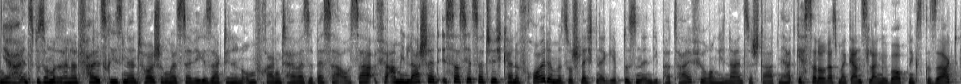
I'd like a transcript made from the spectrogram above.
Ja, insbesondere Rheinland-Pfalz, Riesenenttäuschung, weil es da, wie gesagt, in den Umfragen teilweise besser aussah. Für Armin Laschet ist das jetzt natürlich keine Freude, mit so schlechten Ergebnissen in die Parteiführung hineinzustarten. Er hat gestern auch erstmal ganz lange überhaupt nichts gesagt,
